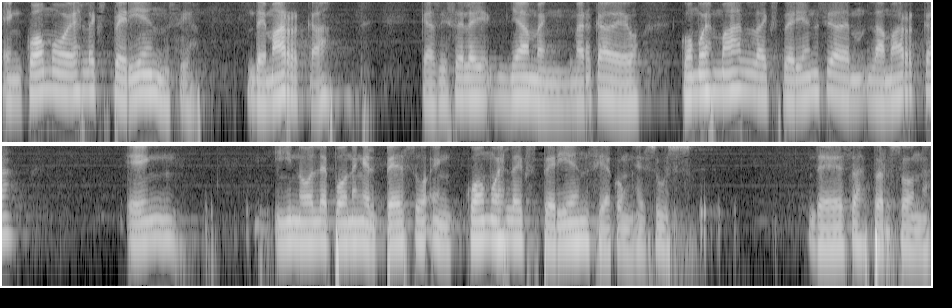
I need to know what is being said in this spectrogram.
en cómo es la experiencia de marca que así se le llama en mercadeo, cómo es más la experiencia de la marca en y no le ponen el peso en cómo es la experiencia con Jesús de esas personas.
